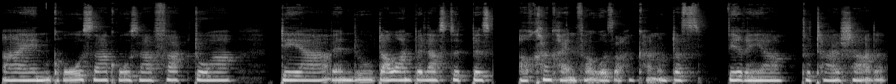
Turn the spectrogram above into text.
ein großer, großer Faktor, der, wenn du dauernd belastet bist, auch Krankheiten verursachen kann. Und das wäre ja total schade.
